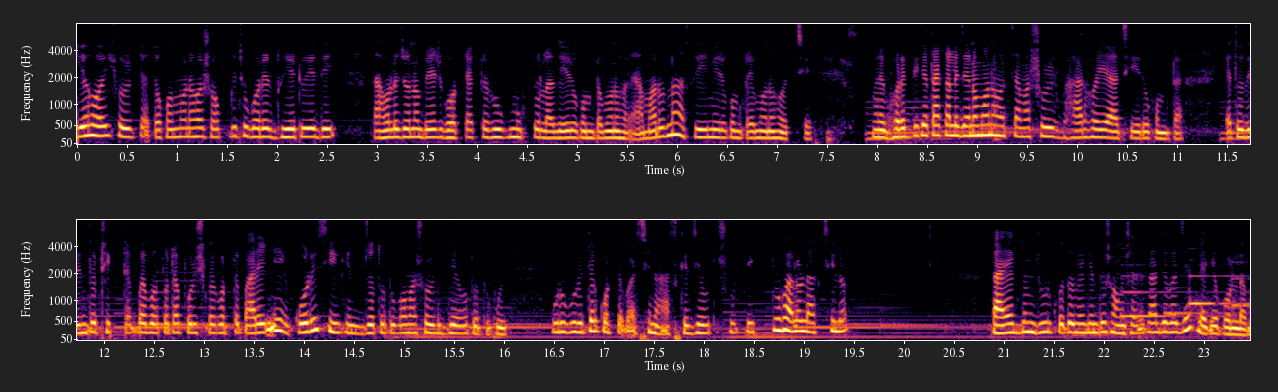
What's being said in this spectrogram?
ইয়ে হয় শরীরটা, তখন মনে হয় সব কিছু ঘরের ধুয়ে টুয়ে দিই, তাহলে যেন বেশ ঘরটা একটা রোগমুক্ত লাগে, এরকমটা মনে হয়। আমারও না সেম এরকমটাই মনে হচ্ছে। মানে ঘরের দিকে তাকালে যেন মনে হচ্ছে আমার শরীর ভার হয়ে আছে এরকমটা। এতদিন তো ঠিকঠাকভাবে অতটা পরিষ্কার করতে পারিনি, করেছি, কিন্তু যতটুকু আমার শরীর দিয়ে অতটুকুই। পুরোপুরি তো করতে পারছি না। আজকে যেহেতু শরীরটা একটু ভালো লাগছিল তাই একদম জোর কদমে কিন্তু সংসারের কাজে বাজে লেগে পড়লাম।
